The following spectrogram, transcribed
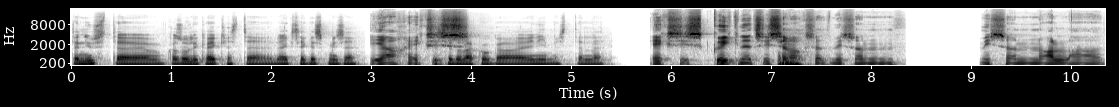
see on just äh, kasulik väikeste, väikse keskmise. jah, ehk siis. sissetulekuga inimestele. ehk siis kõik need sissemaksed, mis on, mis on alla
